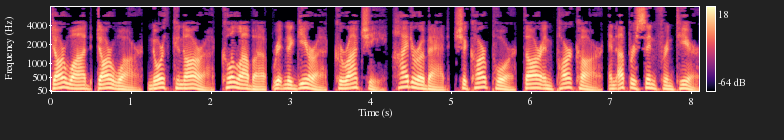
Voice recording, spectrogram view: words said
Dharwad Dharwar, North Kanara, Kolaba, Ratnagiri, Karachi, Hyderabad, Shikarpur, Thar and Parkar, and Upper Sindh frontier.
